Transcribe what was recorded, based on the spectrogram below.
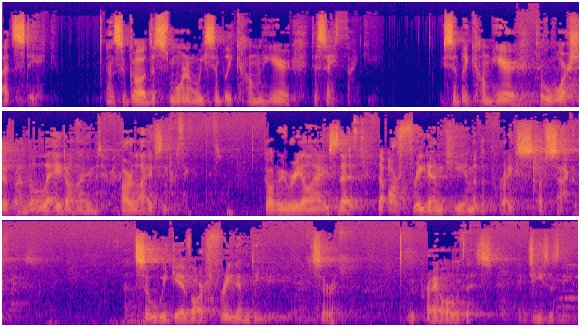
at stake. And so, God, this morning we simply come here to say thank. We simply come here to worship and to lay down our lives. God, we realize that, that our freedom came at the price of sacrifice. And so we give our freedom to you in surrender. We pray all of this in Jesus' name.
